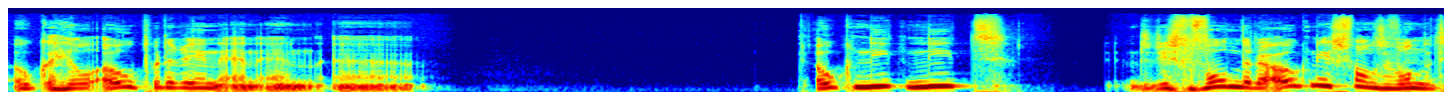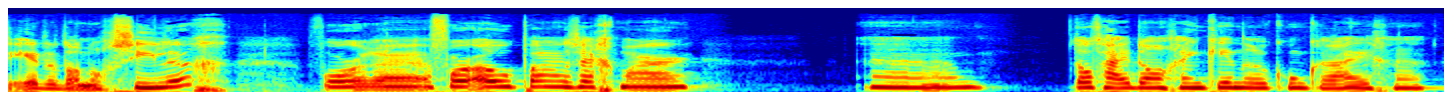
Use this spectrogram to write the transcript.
ook heel open erin en, en eh, ook niet, niet. Dus ze vonden er ook niks van. Ze vonden het eerder dan nog zielig voor, voor opa, zeg maar. Eh, dat hij dan geen kinderen kon krijgen.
